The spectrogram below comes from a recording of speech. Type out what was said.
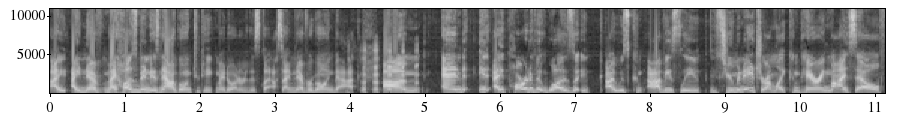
I, I never, my husband is now going to take my daughter to this class. I'm never going back. Um, and it, I, part of it was, it, I was com- obviously, it's human nature. I'm like comparing myself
